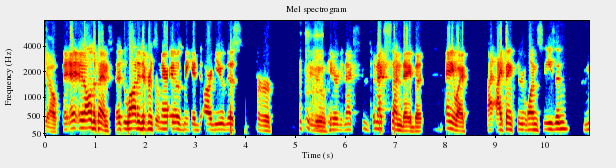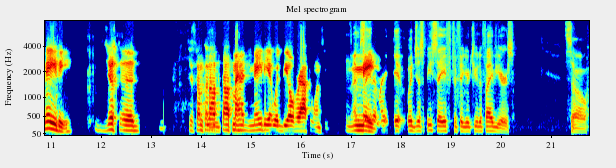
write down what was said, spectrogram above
so it, it- all depends. There's a lot of different scenarios. We could argue this for to here to next to next Sunday, but anyway, I, I think through one season, maybe just a, just something off the top of my head, maybe it would be over after one season. I'd say Maybe. might, it would just be safe to figure two to five years. So,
